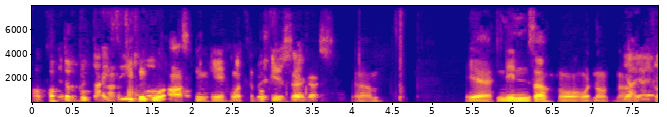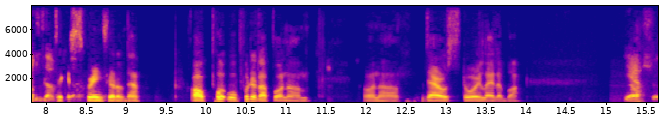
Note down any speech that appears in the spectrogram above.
I'll pop the book. Uh, a few people were asking here what the book is, President guys. Um, yeah, Ninja or whatnot. Um, Yeah, yeah, yeah, I'll Ninja, Take a yeah. screenshot of that. I'll put. We'll put it up on um on uh Daryl's story later. But yeah, sure.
